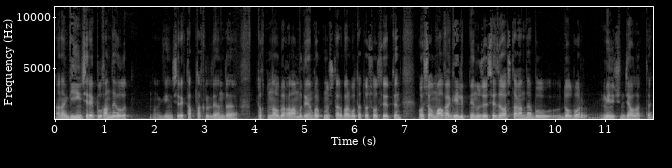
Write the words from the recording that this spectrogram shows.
Анан кийинчерээк бул кандай болот? Кийинчерээк таптакыр эле анда токтоно албай каламбы деген коркунучтар бар болуп атат. Ошол себептен ошол маалга келип мен уже сезе баштаганда бул долбоор мен үчүн жабылат да.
